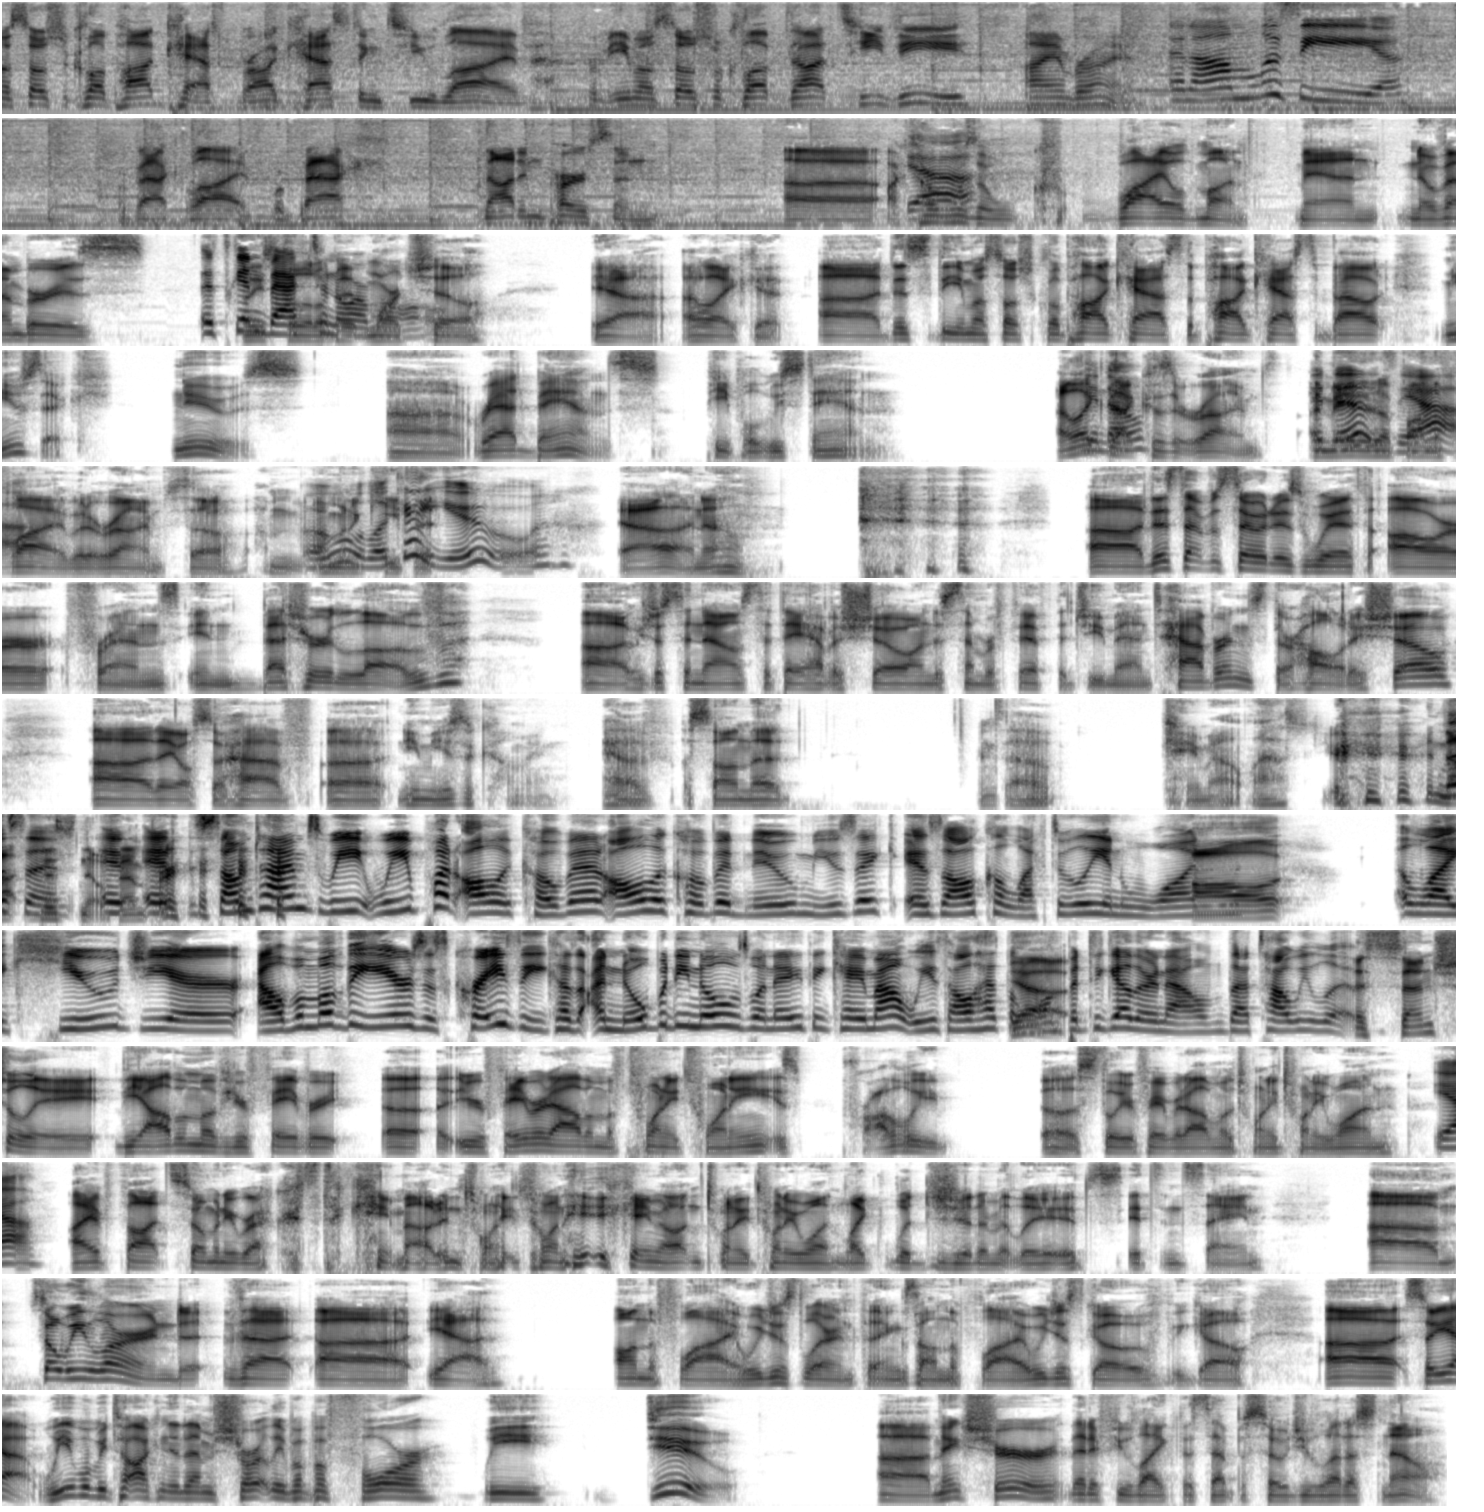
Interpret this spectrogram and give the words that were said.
Emo Social Club podcast, broadcasting to you live from emosocialclub.tv. I am Brian. And I'm Lizzie. We're back live. We're back, not in person. Uh, October Yeah. was a wild month, man. November is It's getting back a little to bit normal. more chill. Yeah, I like it. Uh, this is the Emo Social Club podcast, the podcast about music, news, uh, rad bands, people we stand. I like You that because it rhymed. I It made it does, up on the fly, but it rhymed. So I'm, I'm Ooh, to look keep at it. you. Yeah, I know. uh, this episode is with our friends in Better Love, uh, who just announced that they have a show on December 5th at GMan Tavern. It's their holiday show. Uh, they also have uh, new music coming. They have a song that turns out came out last year, not Listen, this November. it, sometimes we we put all the COVID, all the COVID new music is all collectively in one All like huge year. Album of the years is crazy because nobody knows when anything came out. We just all have to Yeah. lump it together now. That's how we live. essentially the album of your favorite, uh, your favorite album of 2020 is probably uh, still your favorite album of 2021. yeah. I've thought so many records that came out in 2020 came out in 2021 like legitimately it's it's insane. Um so we learned that uh yeah, on the fly. We just learn things on the fly. We just go we go. Uh so yeah, we will be talking to them shortly, but before we do, uh make sure that if you like this episode, you let us know.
